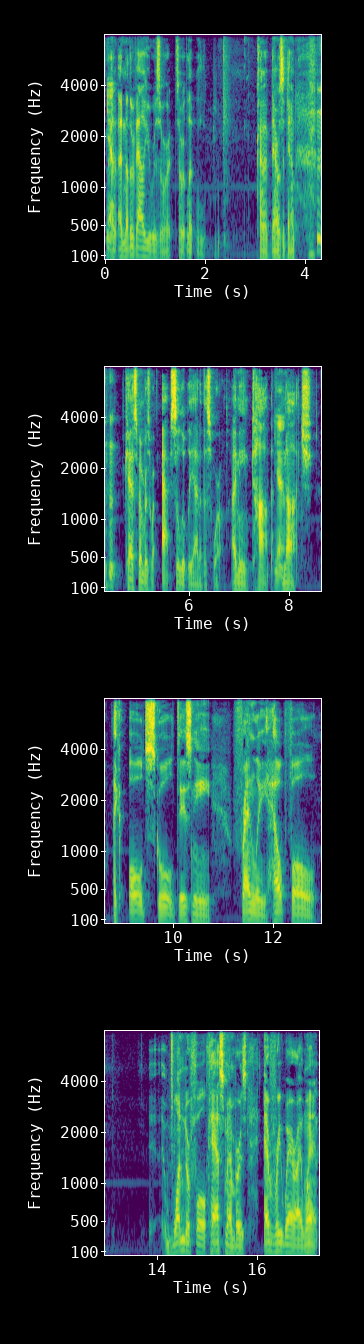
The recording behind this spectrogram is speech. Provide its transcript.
Yeah. A- another value resort, so kind of narrows it down. cast members were absolutely out of this world. I mean, top Yeah. notch, like old school Disney, friendly, helpful, wonderful cast members everywhere I went.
